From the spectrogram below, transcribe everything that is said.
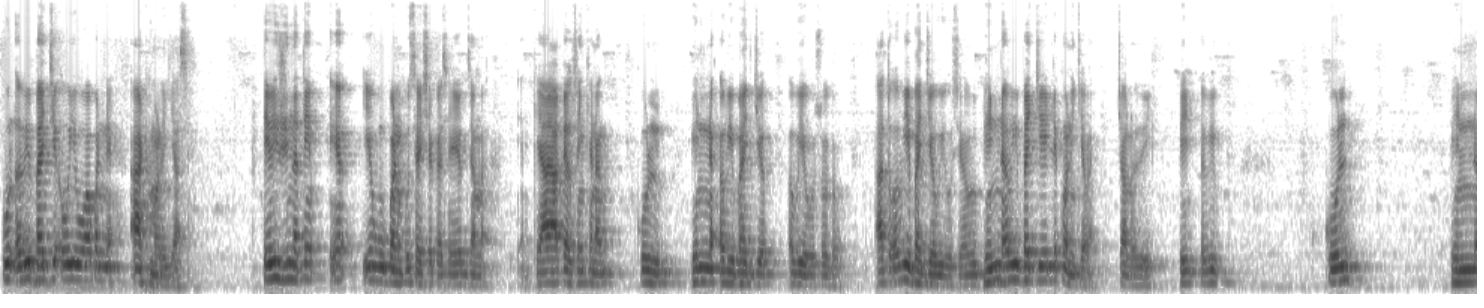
કુલ અવિભાજ્ય અવયવો આપણને આઠ મળી જશે તેવી જ રીતના તે એવું પણ પૂછાઈ શકે છે એક્ઝામમાં કે આ આપેલ સંખ્યાના કુલ ભિન્ન અવિભાજ્ય અવયવો શોધો. આ તો અવિભાજ્ય અવયવ છે. હવે ભિન્ન અવિભાજ્ય એટલે કોને કહેવાય? ચાલો જોઈએ. ભિન્ન અવિ, કુલ ભિન્ન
